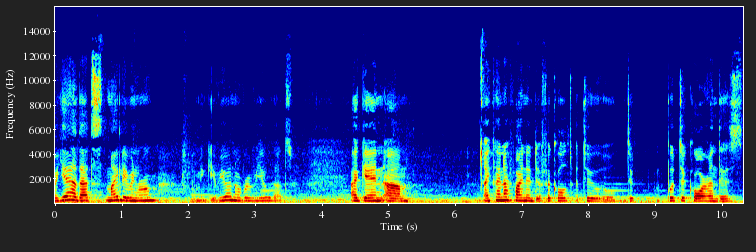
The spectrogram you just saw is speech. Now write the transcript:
yeah, that's my living room. Let me give you an overview. That's, again, um, I kind of find it difficult to, to put decor on these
